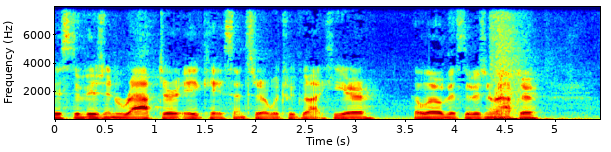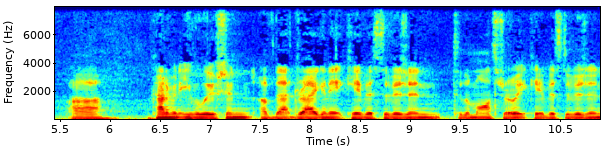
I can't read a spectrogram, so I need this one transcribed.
VistaVision Raptor 8K sensor, which we've got here. Hello, VistaVision Raptor. Uh, kind of an evolution of that Dragon 8K VistaVision to the Monstro 8K VistaVision,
